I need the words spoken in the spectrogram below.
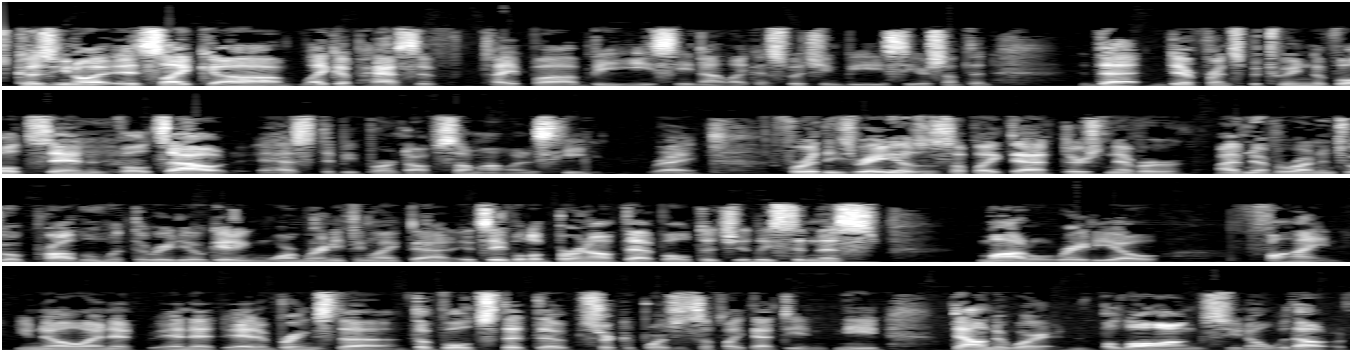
Because you know, it's like uh, like a passive type uh, BEC, not like a switching BEC or something. That difference between the volts in and volts out has to be burnt off somehow, and it's heat, right? For these radios and stuff like that, there's never, I've never run into a problem with the radio getting warm or anything like that. It's able to burn out that voltage, at least in this model radio, fine, you know, and it and it and it brings the the volts that the circuit boards and stuff like that need down to where it belongs, you know, without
